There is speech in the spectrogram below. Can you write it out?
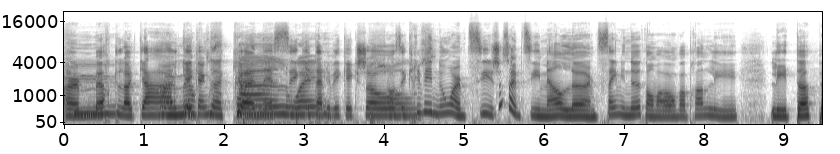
Un meurtre local, un quelqu'un que vous connaissez, qui est arrivé quelque chose. Chose. Écrivez-nous un petit, juste un petit email, là, un petit cinq minutes. On va, on va prendre les, les tops,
